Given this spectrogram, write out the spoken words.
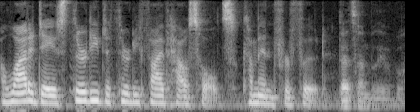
a lot of days 30 to 35 households come in for food. That's unbelievable.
